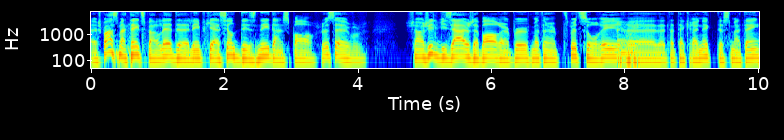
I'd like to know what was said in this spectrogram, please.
euh, je pense que ce matin, tu parlais de l'implication de Disney dans le sport. Juste euh, changer le visage de bord un peu, mettre un petit peu de sourire Ben oui. euh, de ta, ta chronique de ce matin.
